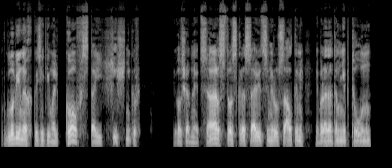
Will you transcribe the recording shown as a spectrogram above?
В глубинах косяки мальков, стаи хищников и волшебное царство с красавицами-русалками и бородатым Нептуном.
